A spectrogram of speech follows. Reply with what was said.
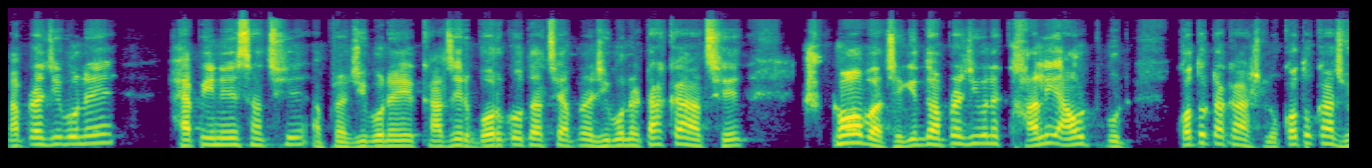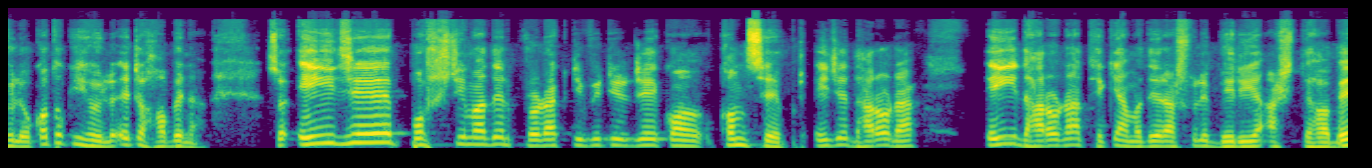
আপনার জীবনে হ্যাপিনেস আছে, আপনার জীবনে কাজের বরকত আছে, আপনার জীবনে টাকা আছে, সব আছে, কিন্তু আপনার জীবনে খালি আউটপুট কত টাকা আসলো, কত কাজ হইল কত কি হইল এটা হবে না। সো এই যে পশ্চিমাদের প্রোডাক্টিভিটির যে কনসেপ্ট এই যে ধারণা, এই ধারণা থেকে আমাদের আসলে বেরিয়ে আসতে হবে।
